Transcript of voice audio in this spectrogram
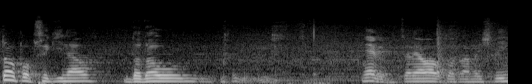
to poprzeginał do dołu. Nie wiem, co miał autor na myśli.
